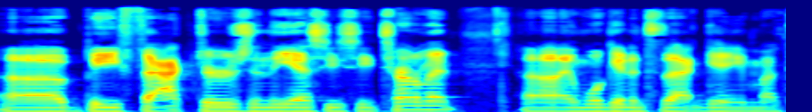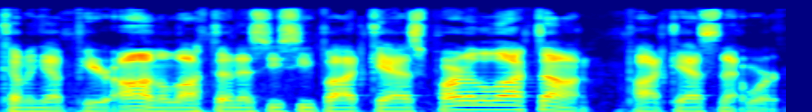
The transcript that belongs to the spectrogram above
uh, be factors in the SEC tournament. Uh, and we'll get into that game uh, coming up here on the Locked On SEC podcast, part of the Locked On Podcast Network.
